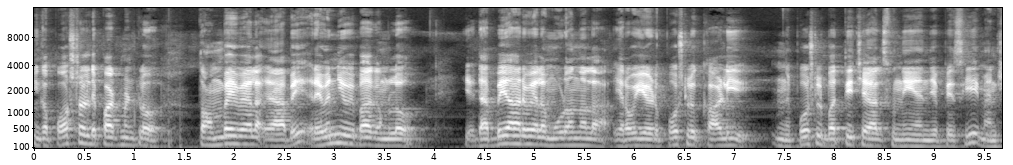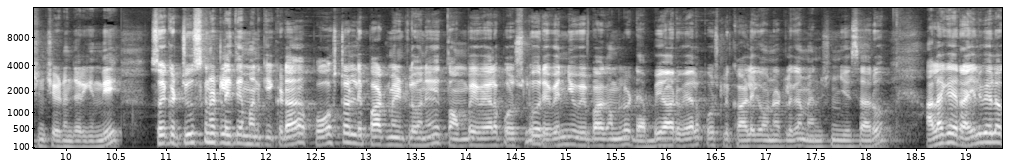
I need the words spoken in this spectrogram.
ఇంకా పోస్టల్ డిపార్ట్మెంట్లో తొంభై వేల యాభై. రెవెన్యూ విభాగంలో డెబ్బై ఆరు వేల మూడు వందల ఇరవై ఏడు పోస్టులు ఖాళీ పోస్టులు భర్తీ చేయాల్సి ఉంది అని చెప్పేసి మెన్షన్ చేయడం జరిగింది. సో ఇక్కడ చూసుకున్నట్లయితే మనకి ఇక్కడ పోస్టల్ డిపార్ట్మెంట్లోనే తొంభై వేల పోస్టులు రెవెన్యూ విభాగంలో డెబ్బై ఆరు వేల పోస్టులు ఖాళీగా ఉన్నట్లుగా మెన్షన్ చేశారు. అలాగే రైల్వేలో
